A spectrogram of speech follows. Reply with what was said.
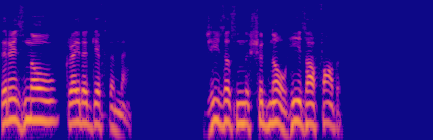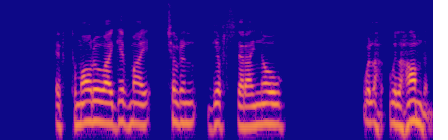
There is no greater gift than that. Jesus should know He is our Father. If tomorrow I give my children gifts that I know will, will harm them,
